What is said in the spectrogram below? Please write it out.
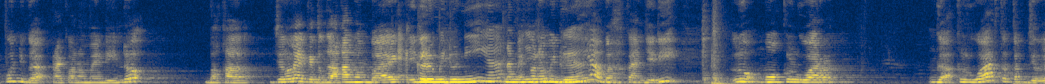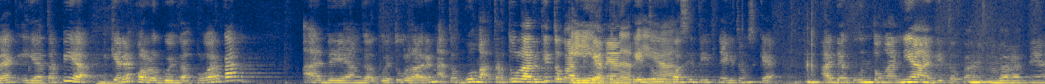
pun juga perekonomian di Indo bakal jelek gitu, nggak akan membaik. Jadi ekonomi dunia namanya ekonomi juga dunia bahkan jadi lu mau keluar nggak keluar tetap jelek iya tapi ya mikirnya kalau gue nggak keluar kan ada yang nggak gue tularin atau gue nggak tertular gitu kan Iya, mikirnya benar, itu iya. positifnya gitu maksudnya kayak ada keuntungannya gitu kan Mm-mm. ibaratnya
